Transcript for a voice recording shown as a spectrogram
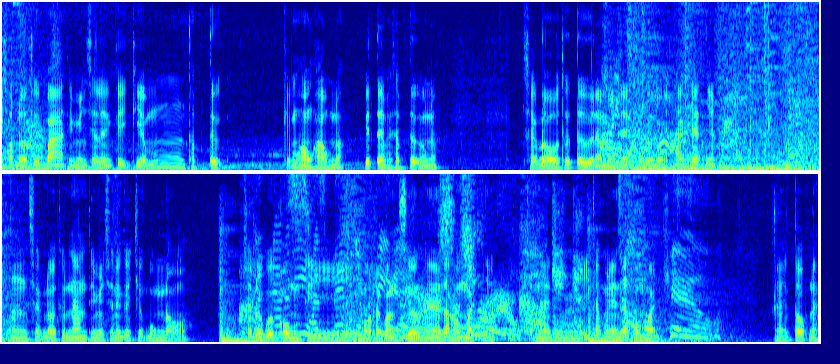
shot đồ thứ ba thì mình sẽ lên cây kiếm thập tự kiếm hồng hồng đó biết tên phải thập tự không đó. sắc đồ thứ tư là mình lên cái bảy hai kết nha. Ừ, sắc đồ thứ năm thì mình sẽ lên cái trượng bùng nổ. Sắc đồ cuối cùng thì một là băng xương hai là giáp hồng mệnh nhé trận này thì nghĩ chắc mình lên giáp hồng mệnh. Này top này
